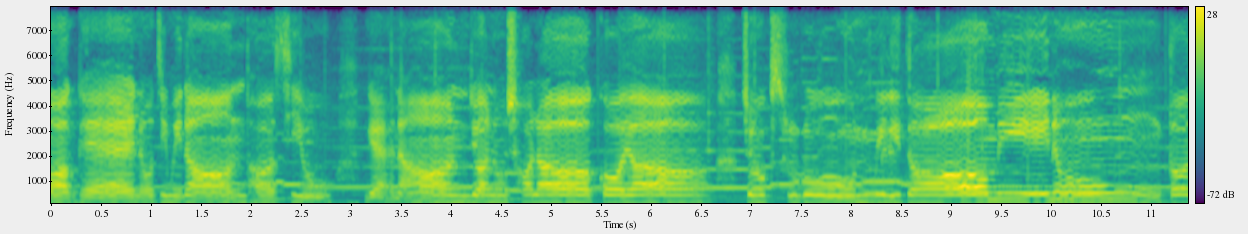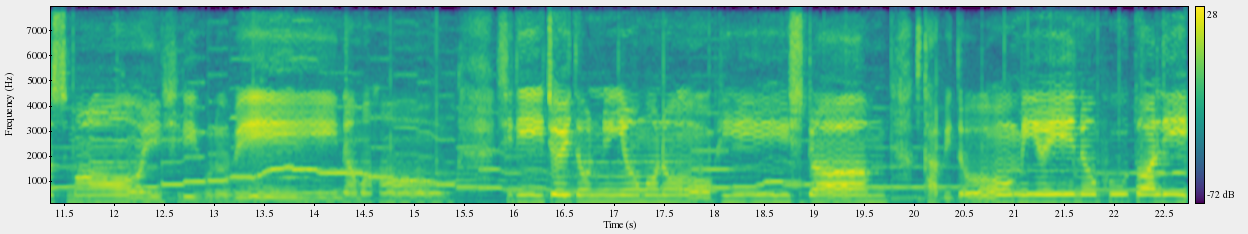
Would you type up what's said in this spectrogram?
অজ্ঞানতিমিরান্ধস্য জ্ঞানাঞ্জনশলাকয়া চক্ষুরোন্মিলিতমিন তস্मै শ্রীগুরুবে নমঃ শ্রীচৈতন্যমনোভীষ্টাম স্থাপিত মিয়েন ভূতলে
